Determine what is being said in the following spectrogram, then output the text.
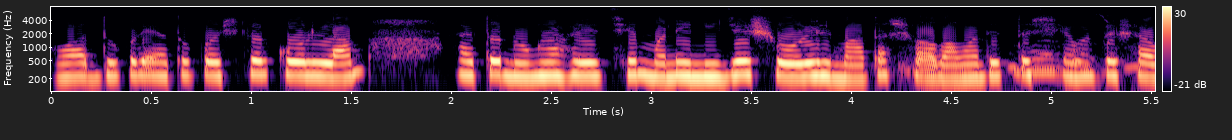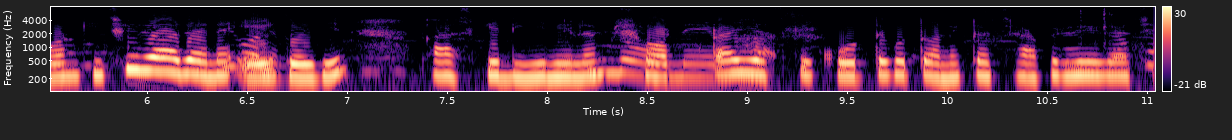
ঘর দুপুরে এত পরিষ্কার করলাম এত নোংরা হয়েছে মানে নিজের শরীর মাথা সব আমাদের তো শ্যাম্পু সাবান কিছুই দেওয়া যায় না এই কয়দিন। তো আজকে দিয়ে নিলাম সবটাই আজকে করতে করতে অনেকটা চাপের হয়ে গেছে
